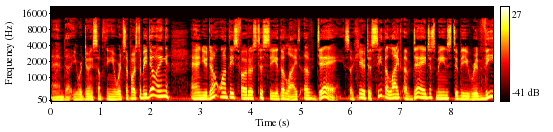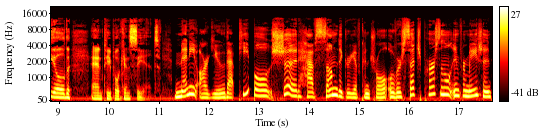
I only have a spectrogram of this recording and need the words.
and uh, you were doing something you weren't supposed to be doing, and you don't want these photos to see the light of day. So, here to see the light of day just means to be revealed and people can see it. Many argue that people should have some degree of control over such personal information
